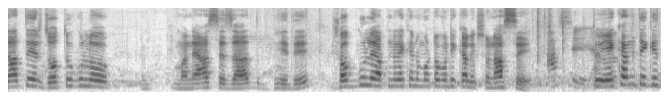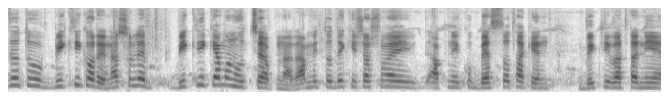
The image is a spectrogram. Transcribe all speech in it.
জাতের যতগুলো মানে আছে জাত ভেদে সবগুলো আপনার এখানে মোটামুটি কালেকশন আছে। আছে তো এখান থেকে যেহেতু বিক্রি করেন আসলে বিক্রি কেমন হচ্ছে আপনার? আমি তো দেখি সবসময় আপনি খুব ব্যস্ত থাকেন বিক্রি বার্তা নিয়ে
